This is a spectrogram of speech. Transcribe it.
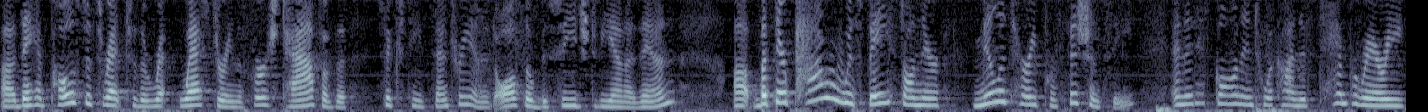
Uh, they had posed a threat to the West during the first half of the 16th century and had also besieged Vienna then. Uh, but their power was based on their military proficiency, and it had gone into a kind of temporary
